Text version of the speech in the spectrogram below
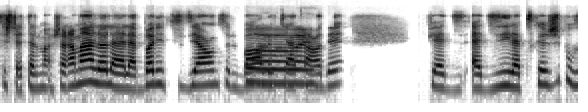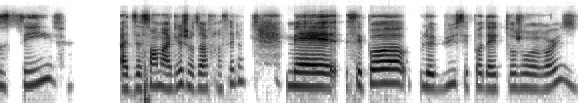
j'étais tellement, j'étais vraiment là, la, bonne étudiante sur le bord qui attendait. Puis elle dit, elle dit, la psychologie positive, elle disait ça en anglais, je vais dire en français, là. mais c'est pas le but, c'est pas d'être toujours heureuse,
